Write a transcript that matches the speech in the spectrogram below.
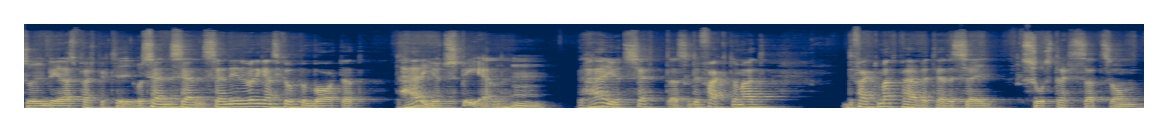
Så ur deras perspektiv. Och sen, sen, sen är det väl ganska uppenbart att det här är ju ett spel. Mm. Det här är ju ett sätt. Alltså det faktum att, det faktum att Per betedde sig så stressat som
